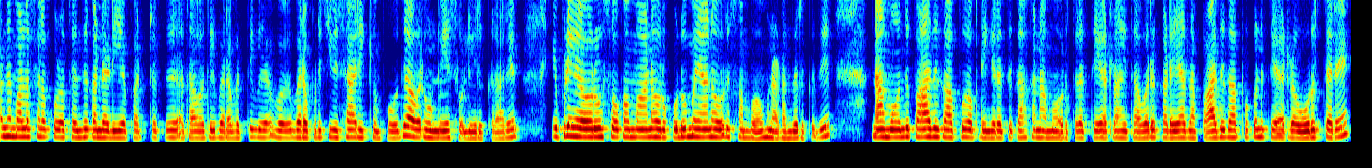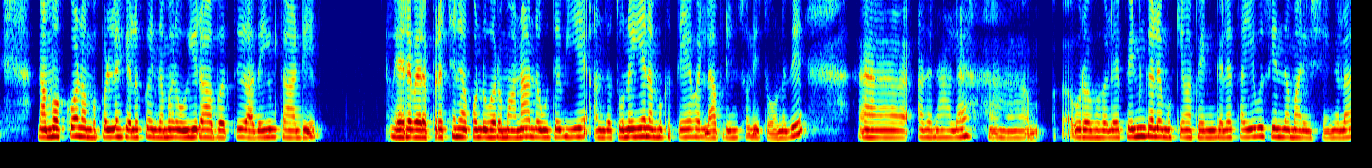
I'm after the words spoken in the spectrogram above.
அந்த மலசல கூடத்துலேருந்து கண்டறியப்பட்டிருக்கு. அதாவது இவர இவரை பிடிச்சி விசாரிக்கும் போது அவர் உண்மையை சொல்லியிருக்கிறாரு. இப்படிங்கிற ஒரு சுகமான ஒரு கொடுமையான ஒரு சம்பவம் நடந்திருக்குது. நாம் வந்து பாதுகாப்பு அப்படிங்கிறதுக்காக நம்ம ஒருத்தரை தேடுறோம். இது தவறு கிடையாது. அந்த பாதுகாப்புக்குன்னு தேடுற ஒருத்தரே நமக்கும் நம்ம பிள்ளைகளுக்கும் இந்த மாதிரி உயிர் ஆபத்து அதையும் தாண்டி வேறு வேறு பிரச்சனை கொண்டு வருமானா, அந்த உதவியே அந்த துணையே நமக்கு தேவையில்ல அப்படின்னு சொல்லி தோணுது. அதனால் உறவுகளை பெண்களை முக்கியமாக பெண்களை தயவு செய்து இந்த மாதிரி விஷயங்களை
